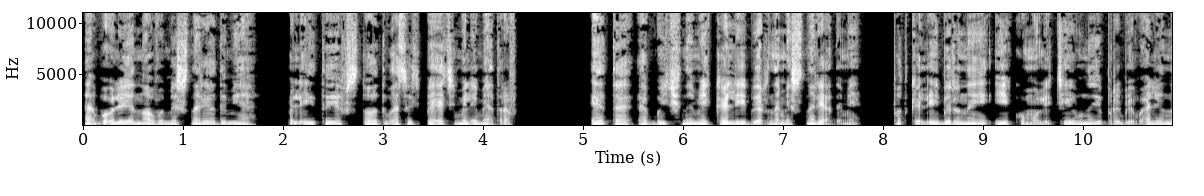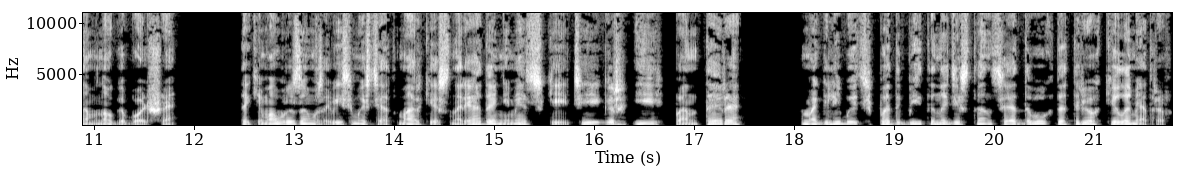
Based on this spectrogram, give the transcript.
а более новыми снарядами плиты в 125 мм. Это обычными калиберными снарядами. Подкалиберные и кумулятивные пробивали намного больше. Таким образом, в зависимости от марки снаряда, немецкий «Тигр» и «Пантера» могли быть подбиты на дистанции от 2 до 3 километров.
